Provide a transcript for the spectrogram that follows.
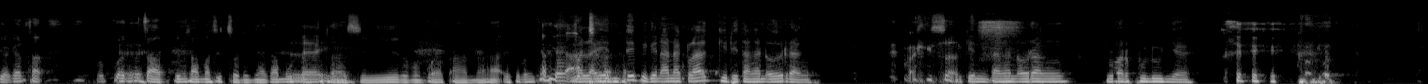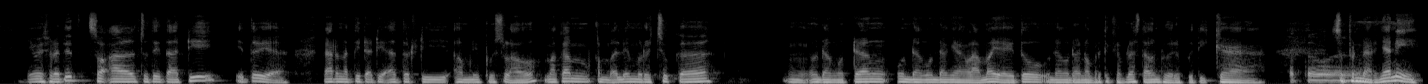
Enggak kan buat ngucapin sama si Joninya kamu udah iya. berhasil membuat anak itu kan nggak Malah ente bikin anak lagi di tangan orang. bikin tangan orang keluar bulunya. ya wes berarti soal cuti tadi itu ya karena tidak diatur di omnibus law maka kembali merujuk ke mm, undang-undang undang-undang yang lama yaitu undang-undang nomor 13 tahun 2003. Betul. Sebenarnya nih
